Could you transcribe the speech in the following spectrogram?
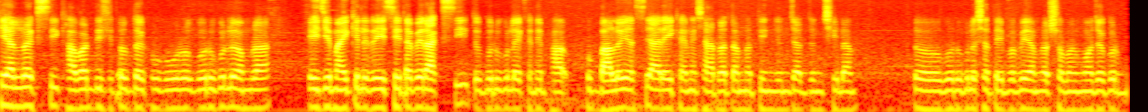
খেয়াল রাখছি, খাবার দিছি। তো দেখো গরু, গরুগুলো আমরা এই যে মাইকেলের এই সেট রাখছি, তো গরুগুলো এখানে খুব ভালোই আছে। আর এখানে সারা রাত আমরা তিনজন, চারজন ছিলাম। তো গরুগুলোর সাথে এইভাবে আমরা সবাই মজা করব।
